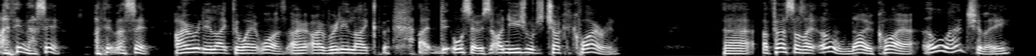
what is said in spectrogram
I think that's it. I think that's it. I really like the way it was. I, I really like. The, I, also, it's unusual to chuck a choir in. Uh, at first, I was like, "Oh no, choir." Oh, actually,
